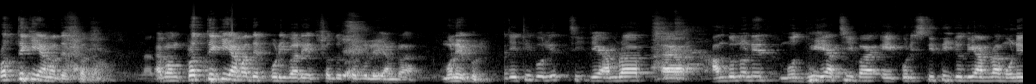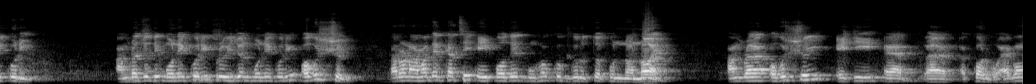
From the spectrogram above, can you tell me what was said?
প্রত্যেকেই আমাদের স্বজন এবং প্রত্যেকেই আমাদের পরিবারের সদস্য বলেই আমরা মনে করি। যেটি বলেছি যে আমরা আন্দোলনের মধ্যেই আছি বা এই পরিস্থিতি যদি আমরা মনে করি, আমরা যদি মনে করি, প্রয়োজন মনে করি, অবশ্যই। কারণ আমাদের কাছে এই পদের মোহ খুব গুরুত্বপূর্ণ নয়। আমরা অবশ্যই এটি করব এবং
